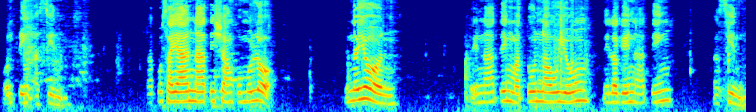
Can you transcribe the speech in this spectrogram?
konting asin. Tapos, hayaan natin siyang kumulo. Yun na yun. Tayo nating matunaw yung nilagay nating asin.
